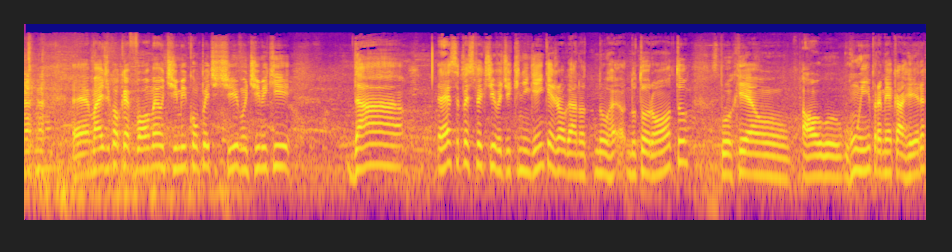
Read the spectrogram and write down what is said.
é, mas de qualquer forma é um time competitivo, um time que dá essa perspectiva de que ninguém quer jogar no, no, no Toronto porque é um, algo ruim para minha carreira.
